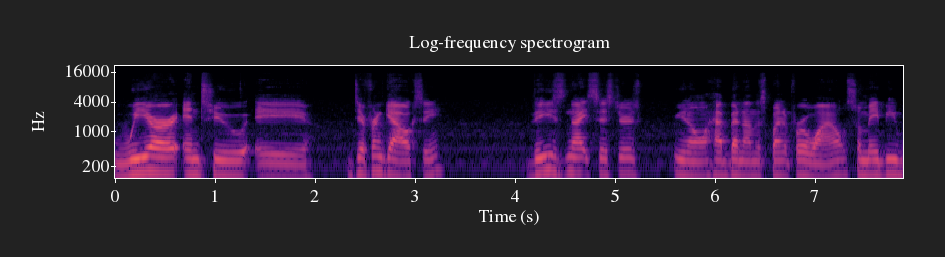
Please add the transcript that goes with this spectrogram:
we are into a different galaxy. These Night Sisters, you know, have been on this planet for a while, so maybe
